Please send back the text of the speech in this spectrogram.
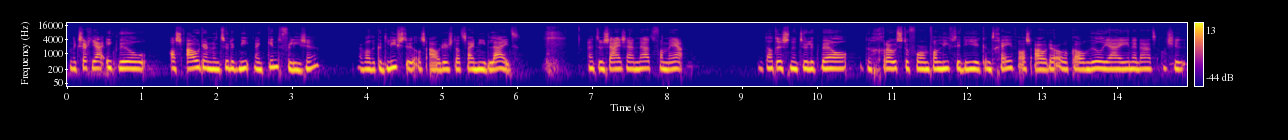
want ik zeg, ja, ik wil als ouder natuurlijk niet mijn kind verliezen. Maar wat ik het liefst wil als ouder is dat zij niet lijdt. En toen zei zij inderdaad van, nou ja, dat is natuurlijk wel de grootste vorm van liefde die je kunt geven als ouder. Ook al wil jij inderdaad, als je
